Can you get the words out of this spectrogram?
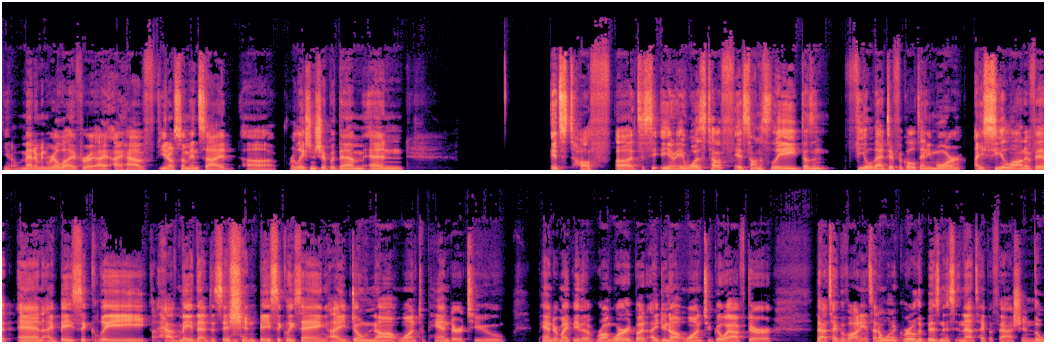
you know met them in real life or I, I have you know some inside uh, relationship with them, and it's tough uh, to see. You know, it was tough. It's honestly doesn't feel that difficult anymore. I see a lot of it and I basically have made that decision, basically saying I do not want to pander to, pander might be the wrong word, but I do not want to go after that type of audience. I don't want to grow the business in that type of fashion. The,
